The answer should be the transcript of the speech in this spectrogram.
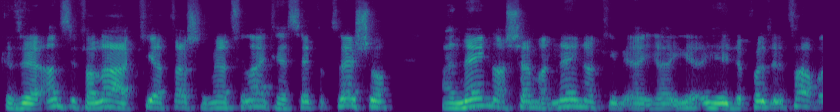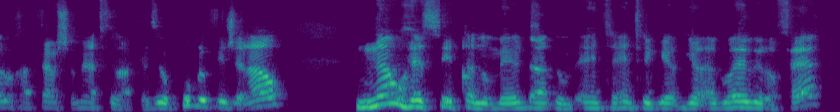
Quer dizer, antes de falar aqui atrás Shomei Atfilah, que recita o trecho, Aneino, Hashem Aneino, que, e, depois ele fala Baruch Atem Shomei Atfilah. Quer dizer, o público em geral não recita no meio da, no, entre, entre Goel e Rofé,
